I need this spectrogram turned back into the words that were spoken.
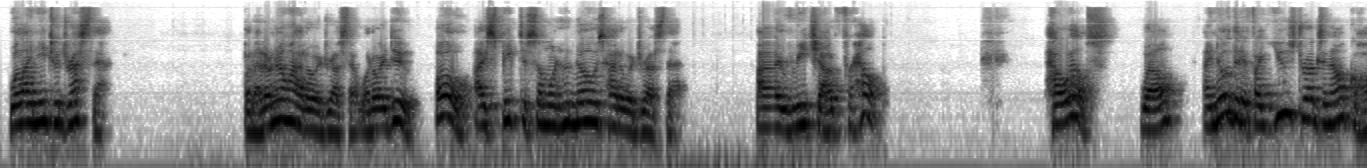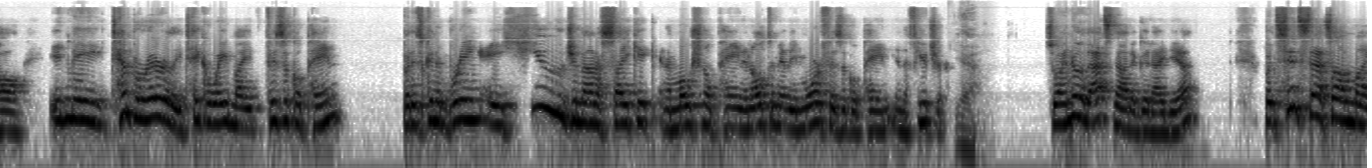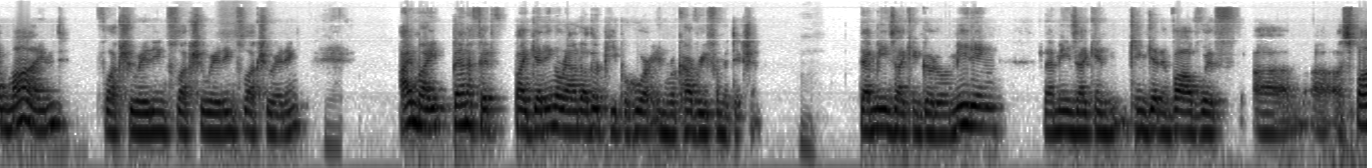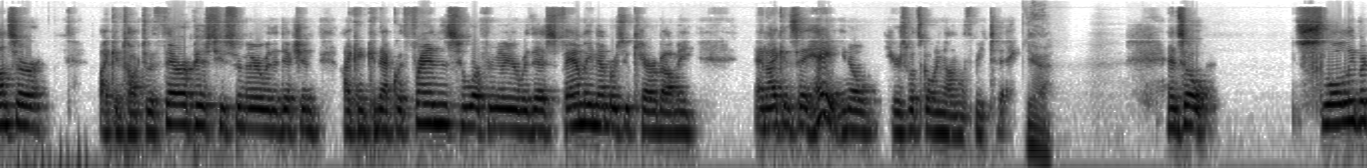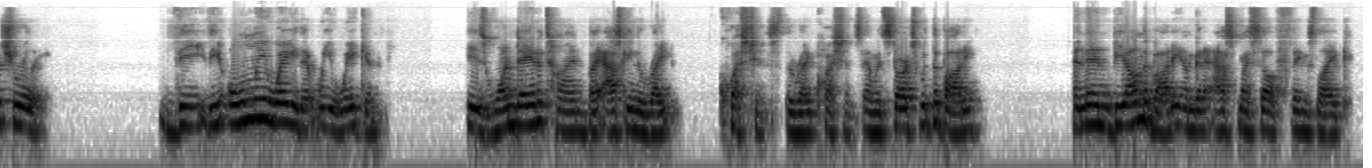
Well, I need to address that but I don't know how to address that. What do I do? Oh, I speak to someone who knows how to address that. I reach out for help. How else? Well, I know that if I use drugs and alcohol, it may temporarily take away my physical pain, but it's going to bring a huge amount of psychic and emotional pain and ultimately more physical pain in the future. Yeah. So I know that's not a good idea. But since that's on my mind, fluctuating, fluctuating, fluctuating, I might benefit by getting around other people who are in recovery from addiction. Hmm. That means I can go to a meeting, That means I can can get involved with uh, a sponsor. I can talk to a therapist who's familiar with addiction. I can connect with friends who are familiar with this, family members who care about me, and I can say, "Hey, you know, here's what's going on with me today." Yeah. And so, slowly but surely, the the only way that we awaken is one day at a time by asking the right questions, the right questions. And it starts with the body. And then beyond the body, I'm going to ask myself things like,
